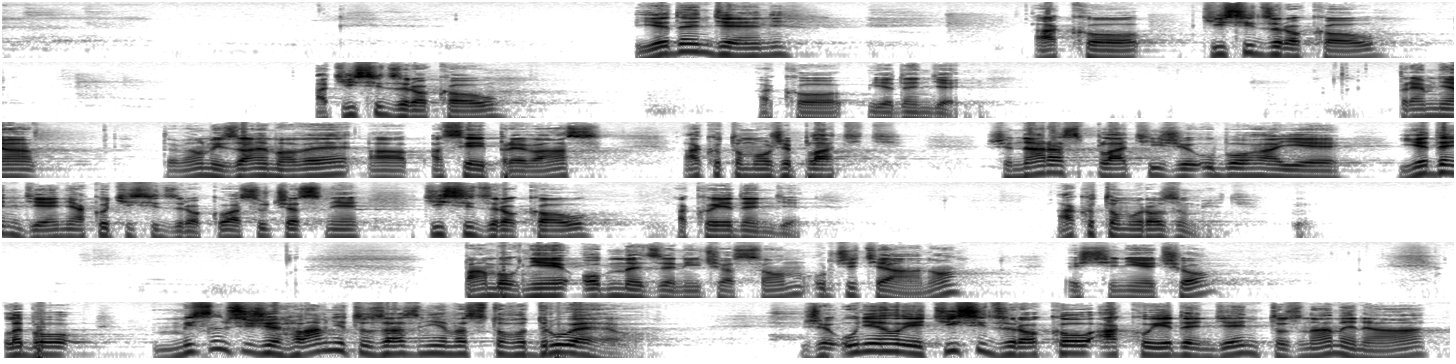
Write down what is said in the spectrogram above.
jeden deň ako tisíc rokov a tisíc rokov ako jeden deň. Pre mňa to je veľmi zaujímavé a asi aj pre vás, ako to môže platiť. Že naraz platí, že u Boha je jeden deň ako tisíc rokov a súčasne tisíc rokov ako jeden deň. Ako tomu rozumieť? Pán Boh nie je obmedzený časom, určite áno, ešte niečo, lebo myslím si, že hlavne to zaznieva z toho druhého, že u neho je tisíc rokov ako jeden deň, to znamená,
